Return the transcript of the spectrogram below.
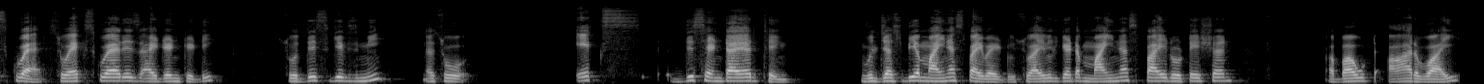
square. So x square is identity. So this gives me uh, so x this entire thing will just be a minus pi by 2 so I will get a minus pi rotation about ry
